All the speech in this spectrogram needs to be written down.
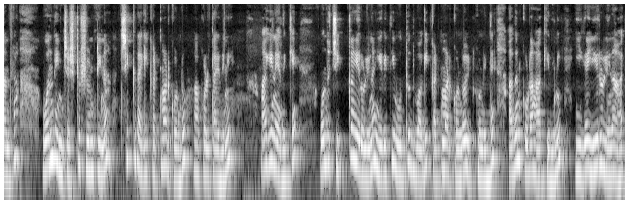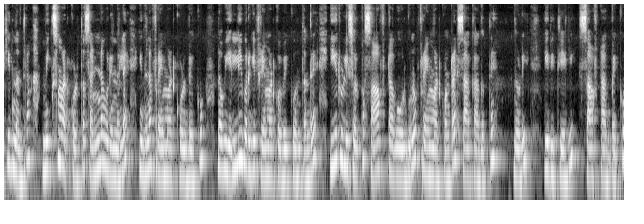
ನಂತರ ಒಂದು ಇಂಚಷ್ಟು ಶುಂಠಿನ ಚಿಕ್ಕದಾಗಿ ಕಟ್ ಮಾಡಿಕೊಂಡು ಹಾಕ್ಕೊಳ್ತಾ ಇದ್ದೀನಿ. ಹಾಗೆಯೇ ಅದಕ್ಕೆ ಒಂದು ಚಿಕ್ಕ ಈರುಳ್ಳಿನ ಈ ರೀತಿ ಉದ್ದುದ್ದವಾಗಿ ಕಟ್ ಮಾಡಿಕೊಂಡು ಇಟ್ಕೊಂಡಿದ್ದೆ. ಅದನ್ನು ಕೂಡ ಹಾಕಿದ್ದೀನಿ. ಈಗ ಈರುಳ್ಳಿನ ಹಾಕಿದ ನಂತರ ಮಿಕ್ಸ್ ಮಾಡ್ಕೊಳ್ತಾ ಸಣ್ಣ ಊರಿನಲ್ಲೇ ಇದನ್ನು ಫ್ರೈ ಮಾಡ್ಕೊಳ್ಬೇಕು. ನಾವು ಎಲ್ಲಿವರೆಗೆ ಫ್ರೈ ಮಾಡ್ಕೋಬೇಕು ಅಂತಂದರೆ ಈರುಳ್ಳಿ ಸ್ವಲ್ಪ ಸಾಫ್ಟ್ ಆಗೋವರೆಗೂ ಫ್ರೈ ಮಾಡಿಕೊಂಡ್ರೆ ಸಾಕಾಗುತ್ತೆ. ನೋಡಿ, ಈ ರೀತಿಯಾಗಿ ಸಾಫ್ಟ್ ಆಗಬೇಕು.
